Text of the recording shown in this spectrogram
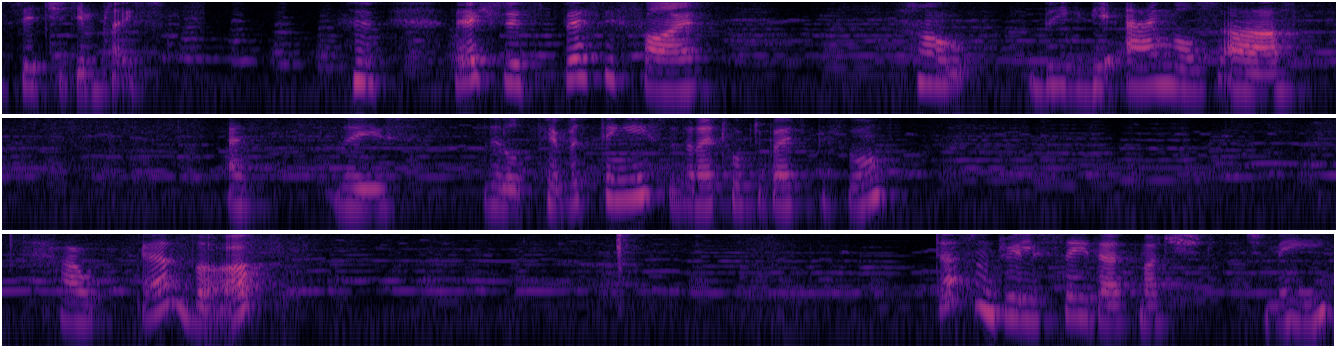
stitch it in place. they actually specify how big the angles are at these little pivot thingies that I talked about before. However, doesn't really say that much to me.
